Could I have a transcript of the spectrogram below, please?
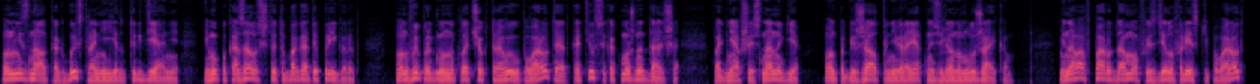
Он не знал, как быстро они едут и где они. Ему показалось, что это богатый пригород — он выпрыгнул на клочок травы у поворота и откатился как можно дальше. Поднявшись на ноги, он побежал по невероятно зеленым лужайкам. Миновав пару домов и сделав резкий поворот,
